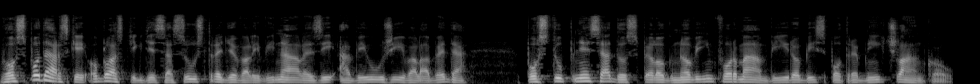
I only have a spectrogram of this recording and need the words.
V hospodárskej oblasti, kde sa sústreďovali vynálezy a využívala veda, Postupne sa dospelo k novým formám výroby spotrebných článkov.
